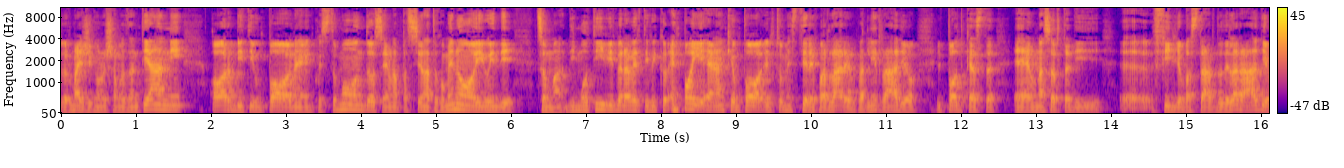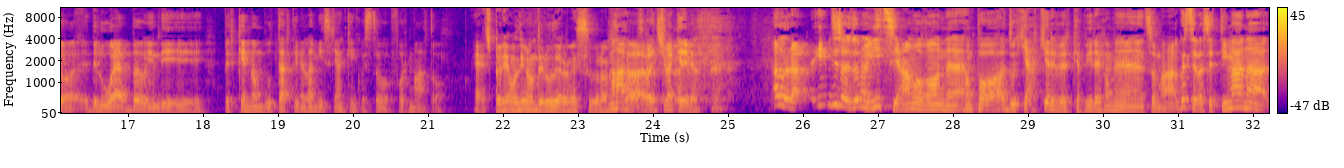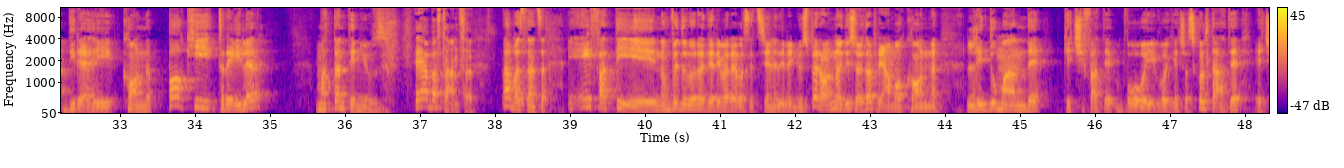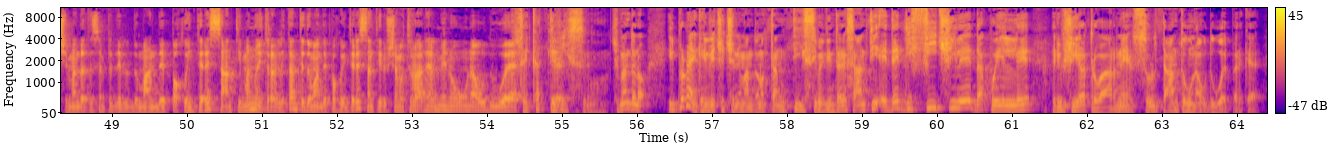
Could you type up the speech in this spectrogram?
ormai ci conosciamo tanti anni, orbiti un po' in questo mondo, sei un appassionato come noi, quindi insomma, di motivi per averti qui con E poi è anche un po' il tuo mestiere parlare, parli in radio, il podcast è una sorta di eh, figlio bastardo della radio e del web, quindi perché non buttarti nella mischia anche in questo formato? Eh, speriamo di non deludere nessuno. Ma ci mancherebbe. Allora, di solito noi iniziamo con eh, un po' due chiacchiere per capire come, insomma, questa è la settimana, direi, con pochi trailer, ma tante news. È abbastanza. Abbastanza. E infatti non vedo l'ora di arrivare alla sezione delle news, però noi di solito apriamo con le domande che ci fate voi, voi che ci ascoltate e ci mandate sempre delle domande poco interessanti, ma noi tra le tante domande poco interessanti riusciamo a trovarne almeno una o due. Sei che- cattivissimo. Ci mandano... Il problema è che invece ce ne mandano tantissime di interessanti ed è difficile da quelle riuscire a trovarne soltanto una o due perché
